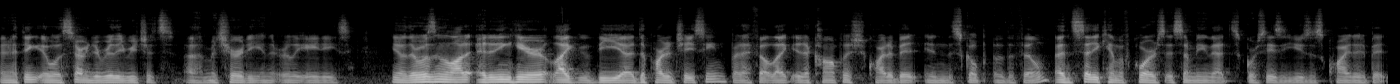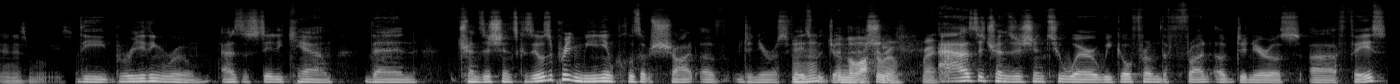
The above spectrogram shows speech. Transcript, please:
and I think it was starting to really reach its uh, maturity in the early 80s you know, there wasn't a lot of editing here like the uh, Departed Chasing, but I felt like it accomplished quite a bit in the scope of the film. And Steadicam, of course, is something that Scorsese uses quite a bit in his movies. The breathing room as the Steadicam then transitions because it was a pretty medium close-up shot of De Niro's face Mhm, with Joe in the Pesci. locker room, right. As it transition to where we go from the front of De Niro's uh, face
